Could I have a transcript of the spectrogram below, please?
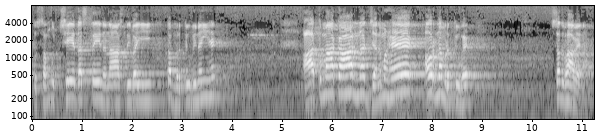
तो समुच्छेदस्ते नास्ति वही तब मृत्यु भी नहीं है। आत्मा का न जन्म है और न मृत्यु है। सद्भाव ना।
